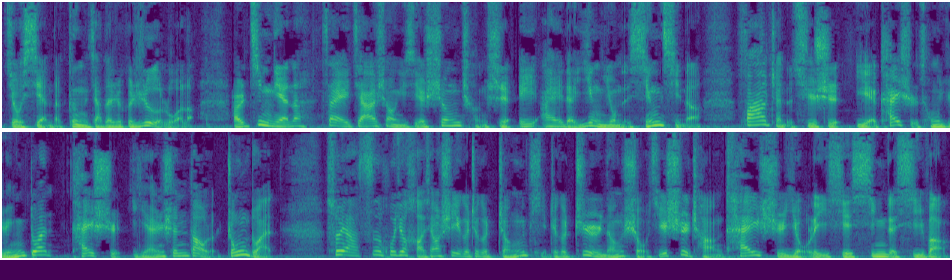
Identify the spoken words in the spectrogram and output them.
就显得更加的这个热络了。而近年呢，再加上一些生成式 AI 的应用的兴起呢，发展的趋势也开始从云端开始延伸到了终端。所以啊，似乎就好像是一个这个整体这个智能手机市场开始有了一些新的希望。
